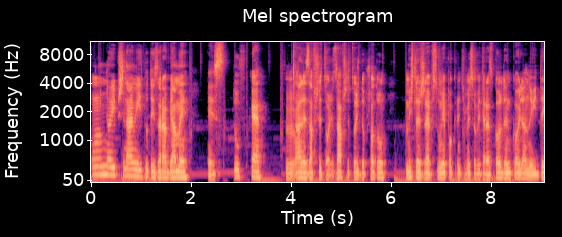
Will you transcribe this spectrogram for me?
Mm, No i przynajmniej tutaj zarabiamy e, stówkę, mm, ale zawsze coś, zawsze coś do przodu. Myślę, że w sumie pokręcimy sobie teraz Golden Coila, no i The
